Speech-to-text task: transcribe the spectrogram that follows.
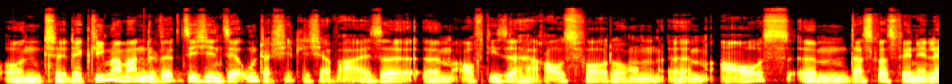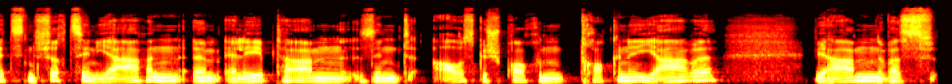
Und äh, der Klimawandel wirkt sich in sehr unterschiedlicher Weise ähm, auf diese Herausforderung ähm, aus. Ähm, das, was wir in den letzten 14 Jahren ähm, erlebt haben, sind ausgesprochen trockene Jahre. Wir haben, was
